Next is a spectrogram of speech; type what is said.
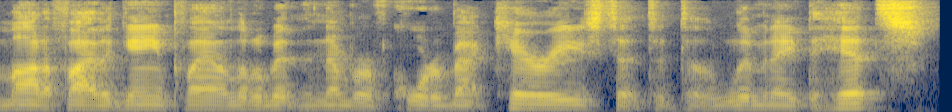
modify the game plan a little bit, the number of quarterback carries to, to, to eliminate the hits.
